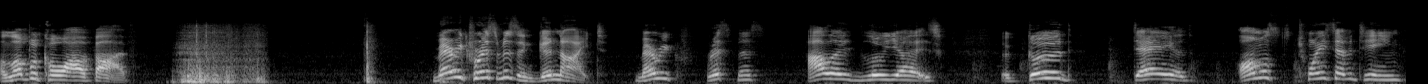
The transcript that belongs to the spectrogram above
A lump of coal out of five. Merry Christmas and good night. Merry Christmas. Hallelujah. It's a good day. Almost 2017.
